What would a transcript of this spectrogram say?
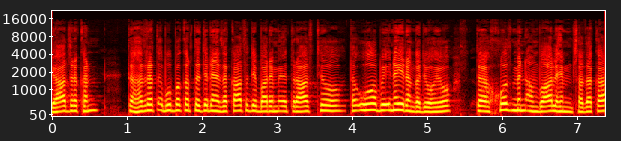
यादि रखनि त हज़रत अबू बकर त जॾहिं ज़कात जे बारे में एतिराज़ु थियो त उहो बि इन ई रंग जो हुयो त ख़ुदि मिन अम्बाल हिम सदका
